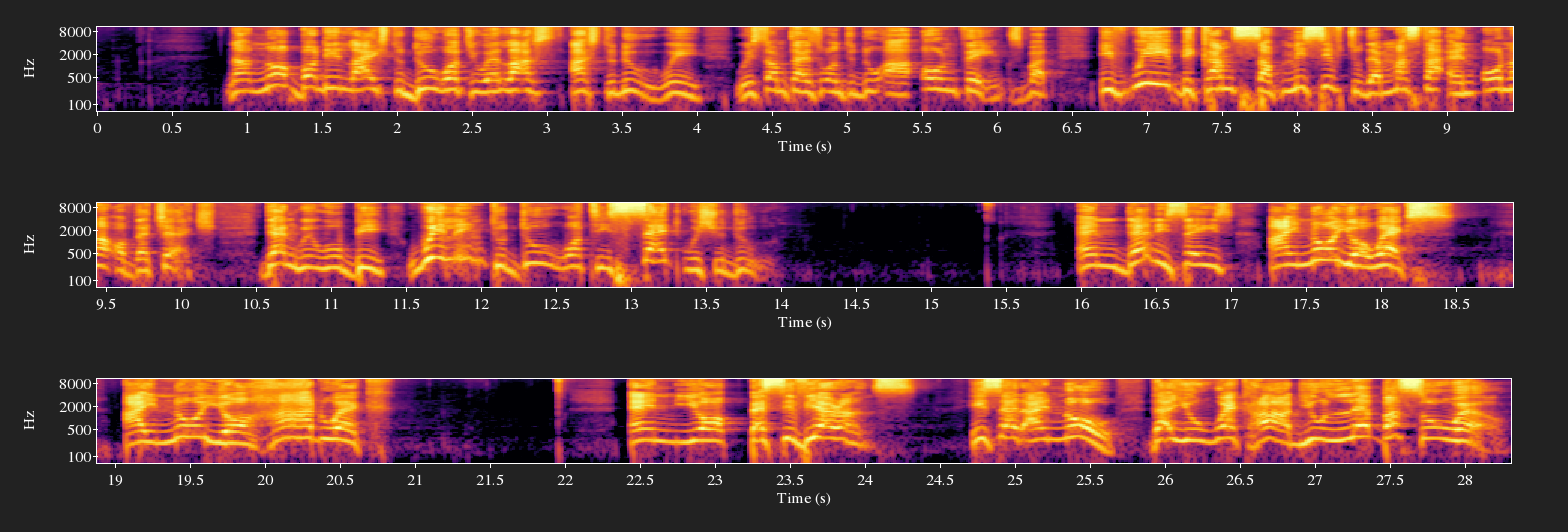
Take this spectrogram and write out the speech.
Now, nobody likes to do what you were last asked to do. We, we sometimes want to do our own things. But if we become submissive to the master and owner of the church, then we will be willing to do what he said we should do. And then he says, I know your works, I know your hard work and your perseverance. He said, I know that you work hard, you labor so well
